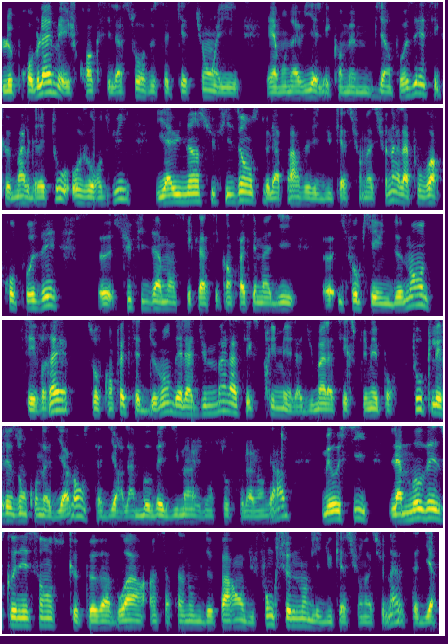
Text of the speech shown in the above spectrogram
Le problème, et je crois que c'est la source de cette question, et, à mon avis, elle est quand même bien posée, c'est que malgré tout, aujourd'hui, il y a une insuffisance de la part de l'éducation nationale à pouvoir proposer euh, suffisamment ces classes. Et quand Fatima dit il faut qu'il y ait une demande, c'est vrai, sauf qu'en fait, cette demande, elle a du mal à s'exprimer. Elle a du mal à s'exprimer pour toutes les raisons qu'on a dit avant, c'est-à-dire la mauvaise image dont souffre la langue arabe, mais aussi la mauvaise connaissance que peuvent avoir un certain nombre de parents du fonctionnement de l'éducation nationale, c'est-à-dire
